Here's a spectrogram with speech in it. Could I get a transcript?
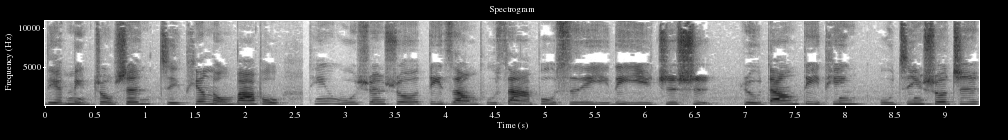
怜悯众生及天龙八部，听吾宣说地藏菩萨不思议利益之事。汝当谛听，吾今说之。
